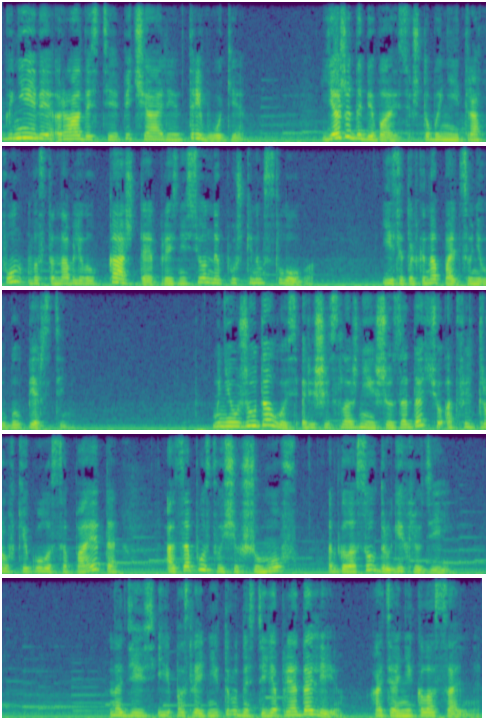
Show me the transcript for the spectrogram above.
Гневе, радости, печали, тревоге. Я же добиваюсь, чтобы нейтрофон восстанавливал каждое произнесенное Пушкиным слово, если только на пальце у него был перстень. Мне уже удалось решить сложнейшую задачу от фильтровки голоса поэта от сопутствующих шумов, от голосов других людей. Надеюсь, и последние трудности я преодолею, хотя они колоссальны.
